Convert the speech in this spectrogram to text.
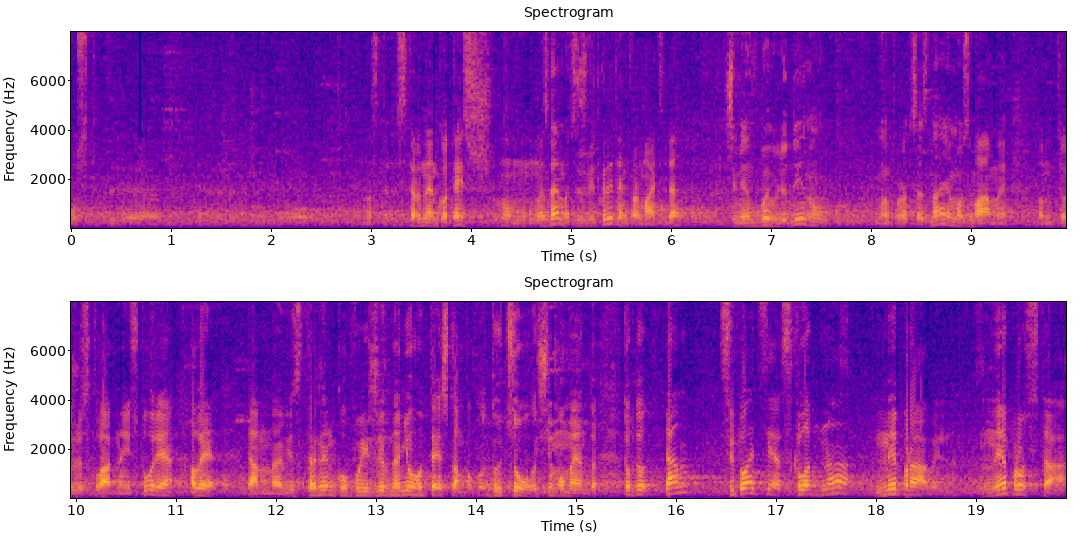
у е, Стерненко теж, ну, ми- ми знаємо, це ж відкрита інформація, да? що він вбив людину. Ми про це знаємо з вами. Там дуже складна історія, але там е, Стерненко вижив, на нього теж там до цього ще моменту. Тобто там ситуація складна, неправильна, непроста,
